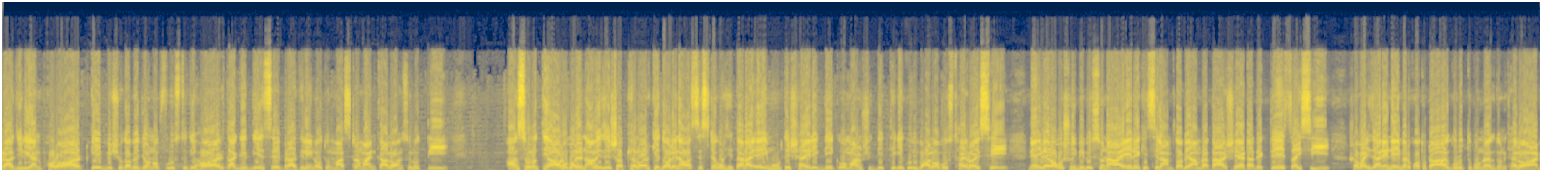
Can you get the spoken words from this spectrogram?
ব্রাজিলিয়ান ফরওয়ার্ডকে বিশ্বকাপের জন্য প্রস্তুতি হওয়ার তাগিদ দিয়েছে ব্রাজিলের নতুন মাস্টার মাইন্ড কালো আনসুলত্তি। আনসলত্তি আরও বলেন, আমি যেসব খেলোয়াড়কে দলে নেওয়ার চেষ্টা করছি, তারা এই মুহূর্তে শারীরিক দিক ও মানসিক দিক থেকে খুবই ভালো অবস্থায় রয়েছে। নেইমার অবশ্যই বিবেচনায় রেখেছিলাম, তবে আমরা তার সেরাটা দেখতে চাইছি। সবাই জানে নেইমার কতটা গুরুত্বপূর্ণ একজন খেলোয়াড়।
